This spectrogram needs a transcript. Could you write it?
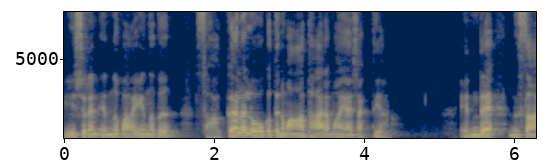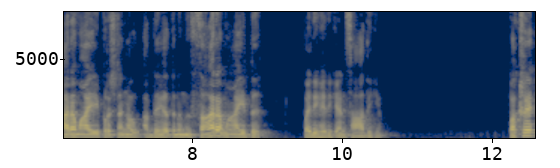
ഈശ്വരൻ എന്ന് പറയുന്നത് സകല ലോകത്തിനും ആധാരമായ ശക്തിയാണ്. എന്റെ നിസ്സാരമായ ഈ പ്രശ്നങ്ങൾ അദ്ദേഹത്തിന് നിസ്സാരമായിട്ട് പരിഹരിക്കാൻ സാധിക്കും. പക്ഷേ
